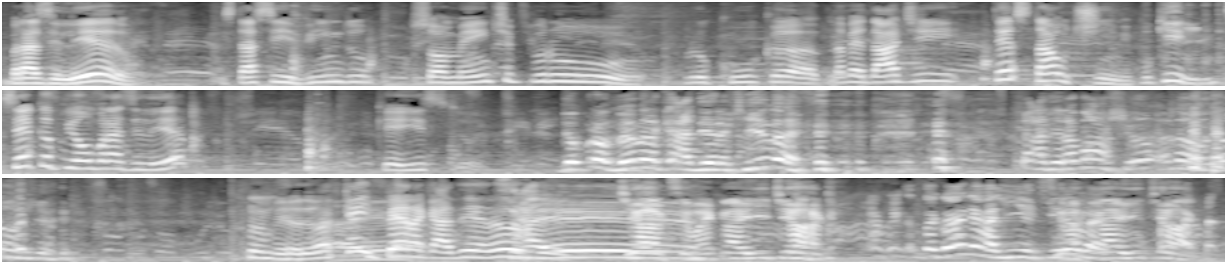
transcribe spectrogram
brasileiro está servindo somente pro pro Cuca, na verdade, testar o time, porque Sim. ser campeão brasileiro que isso? Deu problema na cadeira aqui, velho. cadeira baixou. Não, não, gente. Meu Deus, vai ficar em pé na cadeira, ô, Aê! Tiago, você vai cair, Tiago. Tá igual a galinha aqui, Você né, vai velho? cair, Tiago.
